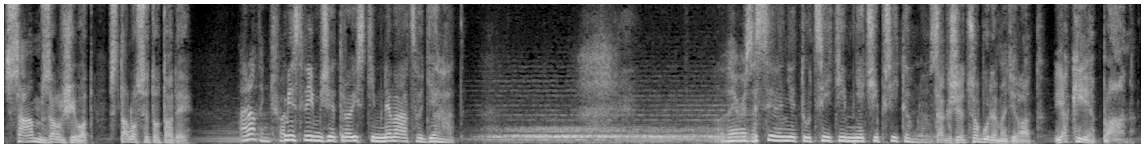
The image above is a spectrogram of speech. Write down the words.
sám vzal život. Stalo se to tady. Myslím, že Troj s tím nemá co dělat. Silně tu cítím něčí přítomnost. Takže co budeme dělat? Jaký je plán?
